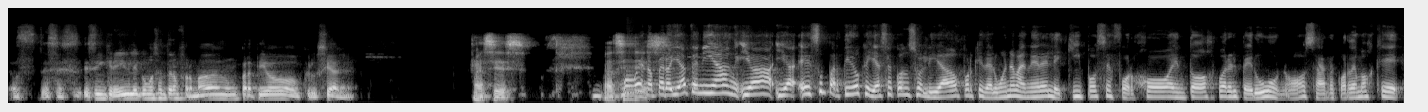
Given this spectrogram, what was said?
Es, es, es, increíble cómo se han transformado en un partido crucial. Así es. Así bueno, es. pero ya tenían, ya, ya es un partido que ya se ha consolidado porque de alguna manera el equipo se forjó en Todos por el Perú, ¿no? O sea, recordemos que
